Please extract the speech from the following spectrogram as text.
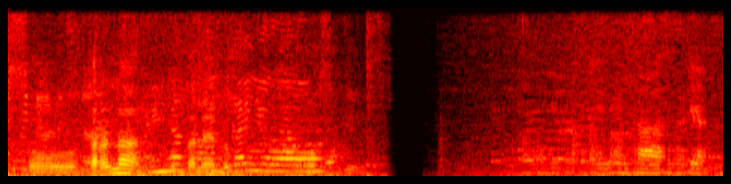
so tara na. Punta na ito. So, sige.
